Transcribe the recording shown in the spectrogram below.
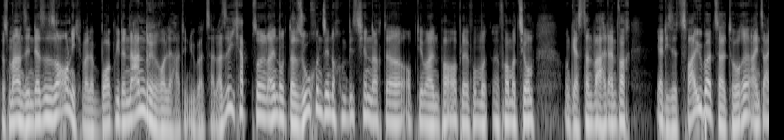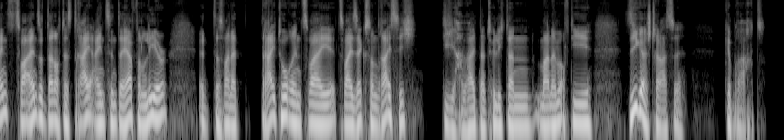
Das machen sie in der Saison auch nicht, weil der Borg wieder eine andere Rolle hat in Überzahl. Also ich habe so den Eindruck, da suchen sie noch ein bisschen nach der optimalen Powerplay-Formation. Und gestern war halt einfach, ja, diese zwei Überzahltore, 1-1, 2-1 und dann noch das 3-1 hinterher von Lear. Äh, das waren halt drei Tore in 2-36. Die haben halt natürlich dann Mannheim auf die Siegerstraße gebracht.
